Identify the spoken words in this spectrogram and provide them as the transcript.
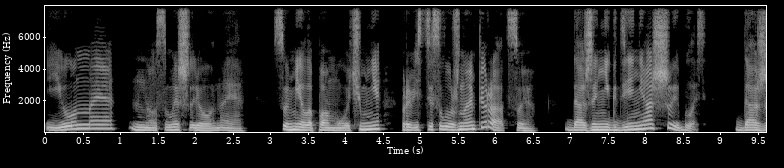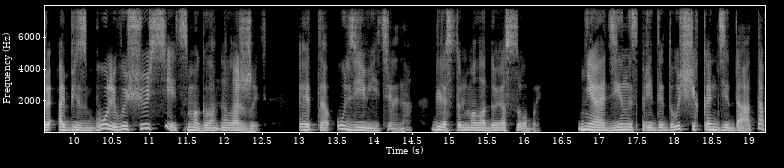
«Юная, но смышленая. Сумела помочь мне провести сложную операцию. Даже нигде не ошиблась. Даже обезболивающую сеть смогла наложить. Это удивительно для столь молодой особы. Ни один из предыдущих кандидатов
